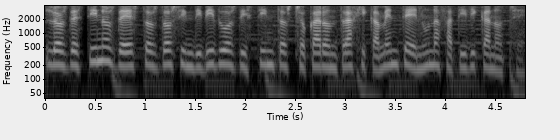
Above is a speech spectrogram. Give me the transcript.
Los destinos de estos dos individuos distintos chocaron trágicamente en una fatídica noche.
